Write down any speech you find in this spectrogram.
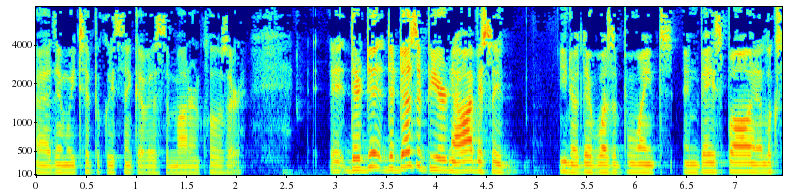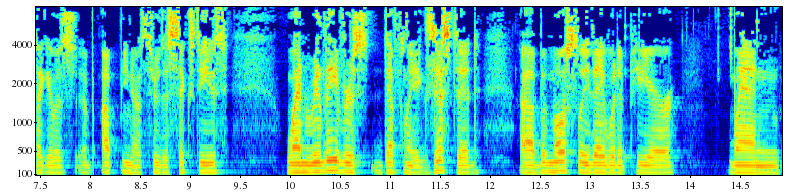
uh, than we typically think of as the modern closer. There, do, there does appear now. Obviously, you know there was a point in baseball, and it looks like it was up, you know, through the '60s when relievers definitely existed, uh, but mostly they would appear when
